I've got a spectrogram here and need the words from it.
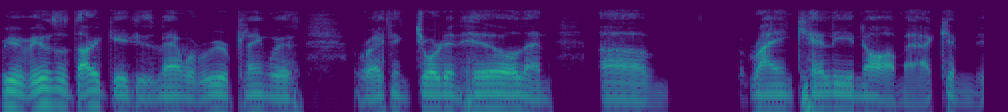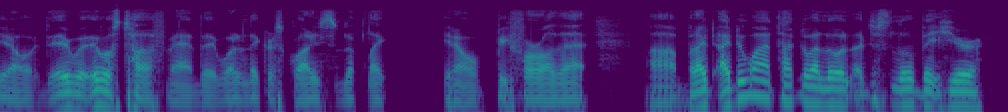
we it was the dark ages, man, where we were playing with, where I think Jordan Hill and um, Ryan Kelly. No, man, I can, you know, it was it was tough, man. What a Lakers squad used to look like, you know, before all that. Uh, but I, I do want to talk about a little, just a little bit here,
